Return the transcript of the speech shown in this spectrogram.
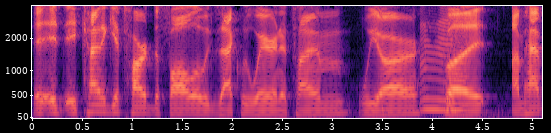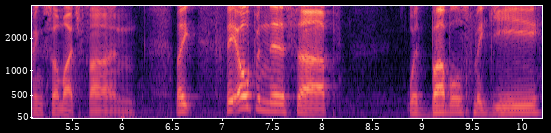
it, it kind of gets hard to follow exactly where in a time we are, Mm-hmm. but I'm having so much fun. Like they open this up with Bubbles McGee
